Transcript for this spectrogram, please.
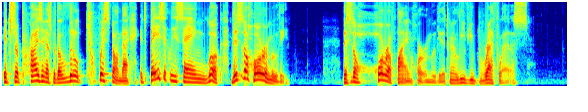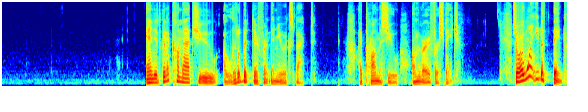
It's surprising us with a little twist on that. It's basically saying, look, this is a horror movie. This is a horrifying horror movie that's going to leave you breathless. And it's going to come at you a little bit different than you expect. I promise you on the very first page. So I want you to think,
